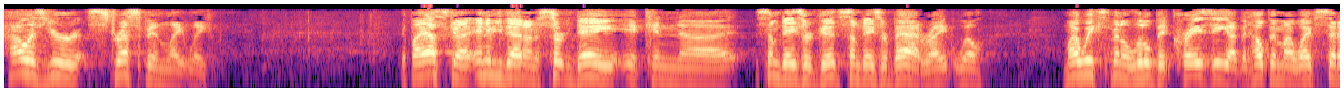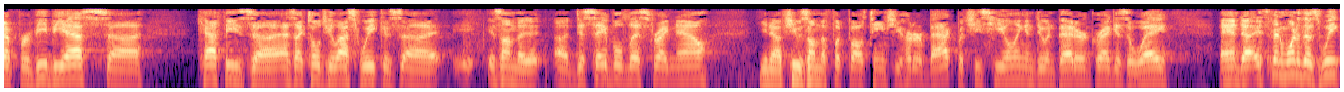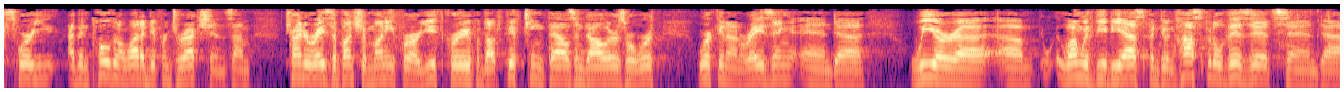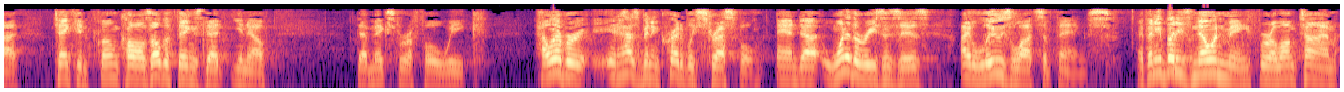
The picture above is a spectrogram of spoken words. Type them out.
How has your stress been lately? If I ask uh, any of you that on a certain day, it can, uh, some days are good, some days are bad, right? Well, my week's been a little bit crazy. I've been helping my wife set up for VBS. Uh, Kathy's, uh, as I told you last week, is, uh, is on the uh, disabled list right now. You know, if she was on the football team, she hurt her back, but she's healing and doing better. Greg is away. And uh, it's been one of those weeks where you, I've been pulled in a lot of different directions. I'm trying to raise a bunch of money for our youth group, about $15,000 we're worth working on raising. And uh, we are, uh, um, along with VBS, been doing hospital visits and uh, taking phone calls, all the things that, you know, that makes for a full week. However, it has been incredibly stressful. And one of the reasons is I lose lots of things. If anybody's known me for a long time,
